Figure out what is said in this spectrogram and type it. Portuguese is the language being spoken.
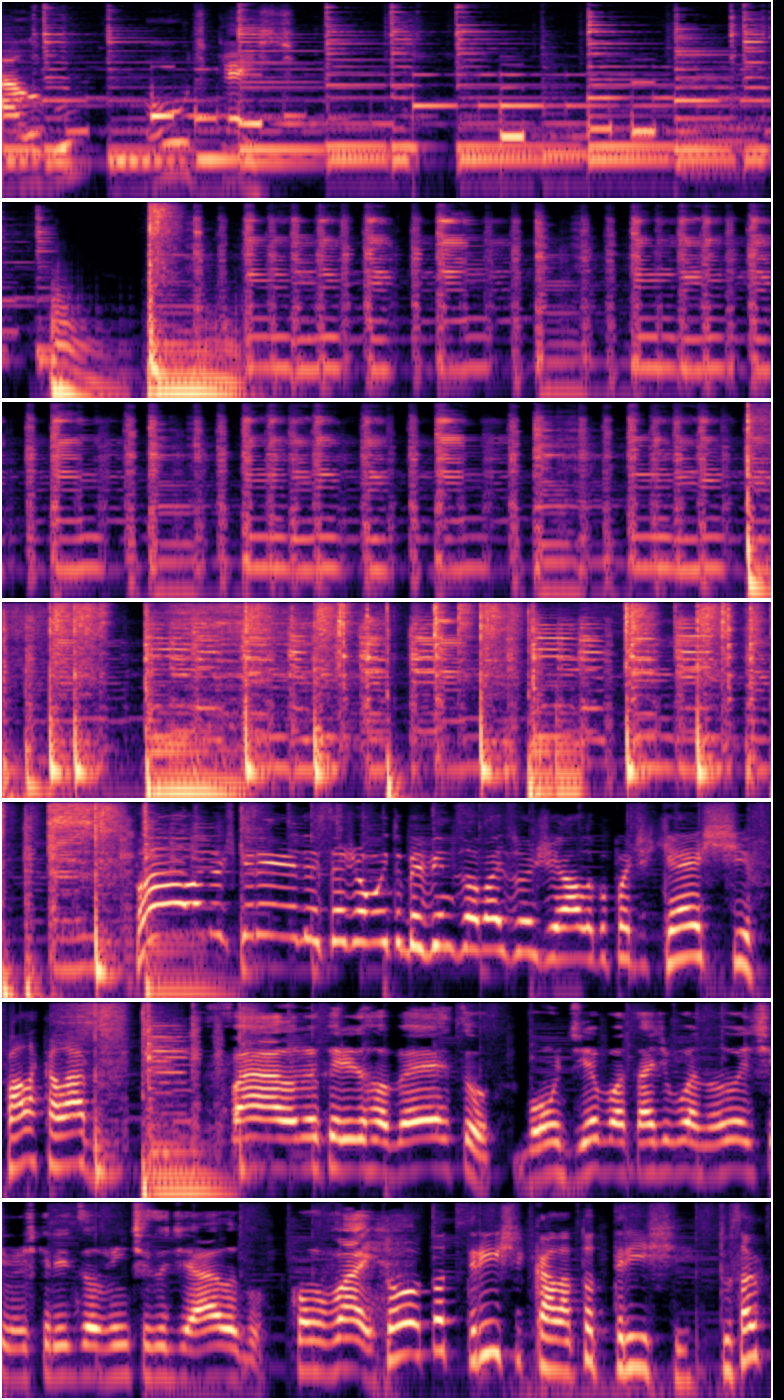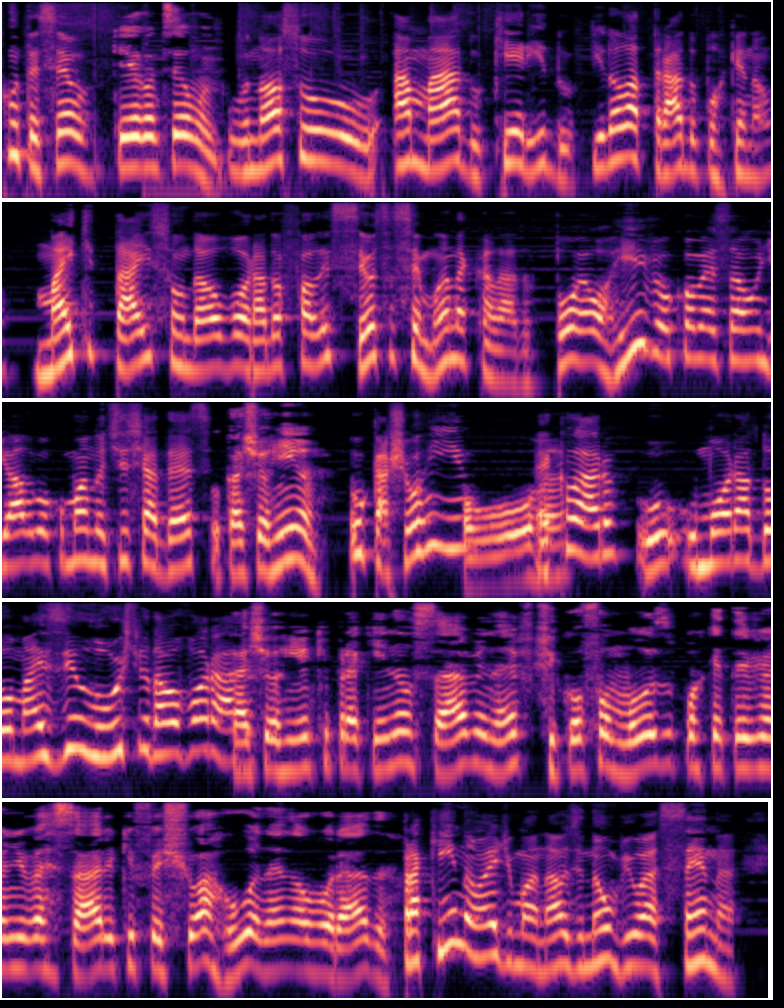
Diálogo Podcast. Fala, meus queridos! Sejam muito bem-vindos a mais um Diálogo Podcast. Fala, calado. Fala, meu querido Roberto. Bom dia, boa tarde, boa noite, meus queridos ouvintes do Diálogo. Como vai? Tô, tô triste, calado, tô triste. Tu sabe o que aconteceu? O que aconteceu, mano? O nosso amado, querido, idolatrado, por que não? Mike Tyson da Alvorada faleceu essa semana, calado. Pô, é horrível começar um diálogo com uma notícia dessa. O cachorrinho? O cachorrinho. Porra. É claro, o, o morador mais ilustre da Alvorada. Cachorrinho que, pra quem não sabe, né, ficou famoso porque teve um aniversário que fechou a rua, né, na Alvorada. Pra quem não é de Manaus e não viu a cena,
